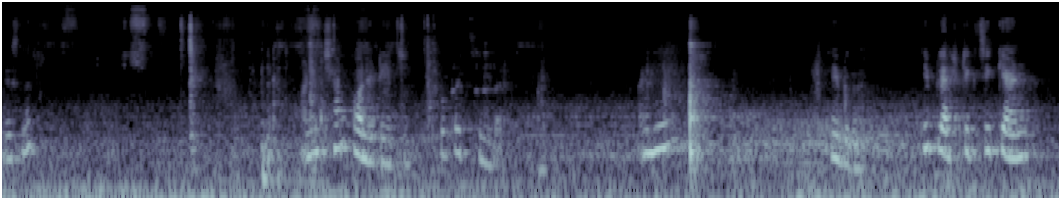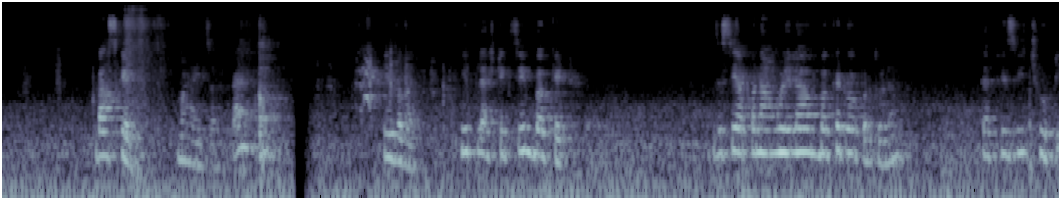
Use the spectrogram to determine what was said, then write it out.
दिसलं? आणि छान क्वालिटी याची खूपच सुंदर. आणि हे? हे बघा. ही प्लॅस्टिकची कॅन बास्केट म्हणायचं. काय? हे बघा. ही प्लॅस्टिकची बकेट जसे आपण आंघोळीला बकेट वापरतो ना त्यातलीच ही छोटी.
